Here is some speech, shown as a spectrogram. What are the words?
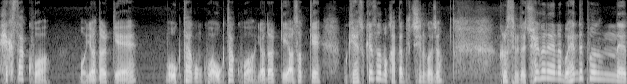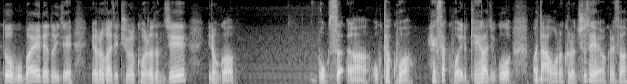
hexa core, 뭐 여덟 개, 뭐 octagon core, octa core 여덟 개, 여섯 개, 뭐 계속해서 뭐 갖다 붙이는 거죠. 그렇습니다. 최근에는 뭐 핸드폰에도 모바일에도 이제 여러 가지 dual core라든지 이런 거 옥사, 어, octa core, 헥사 코어 이렇게 해가지고 막 나오는 그런 추세예요. 그래서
